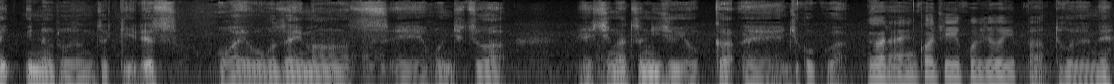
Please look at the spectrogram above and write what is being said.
はい、みんなお父さんザッキーです。おはようございます。えー本日はえー4月24日、えー時刻は午前5時51分ということでね、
